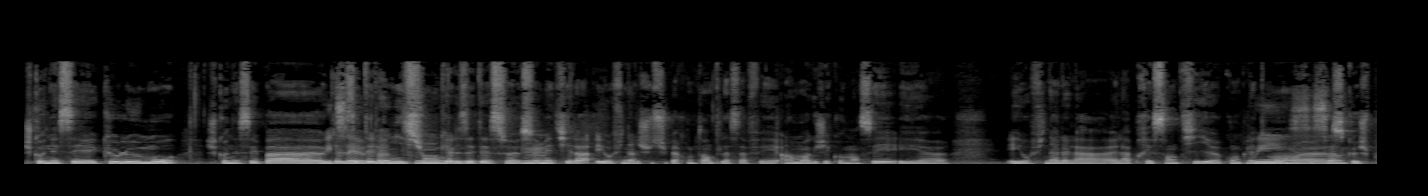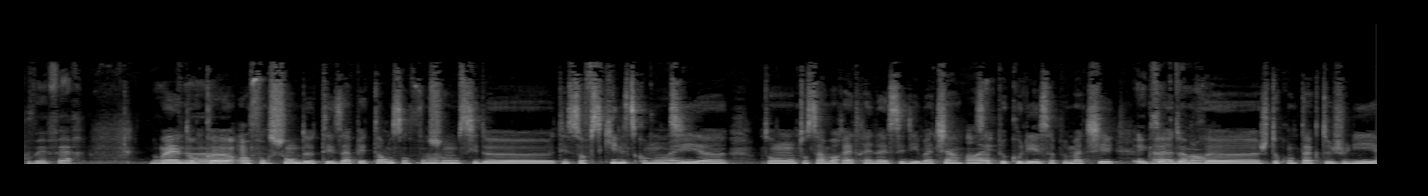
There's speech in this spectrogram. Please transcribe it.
je connaissais que le mot, je connaissais pas euh, quelles étaient les missions, quels étaient ce, ce mhm. métier-là. Et au final, je suis super contente. Là, ça fait un mois que j'ai commencé et euh, et au final, elle a, elle a pressenti euh, complètement ce que je pouvais faire. Donc, ouais, donc euh, euh, en fonction de tes appétences, en fonction aussi de tes soft skills, comme on dit, euh, ton, ton savoir-être, elle, s'est dit, bah tiens, ça peut coller, ça peut matcher. Exactement. donc je te contacte, Julie,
